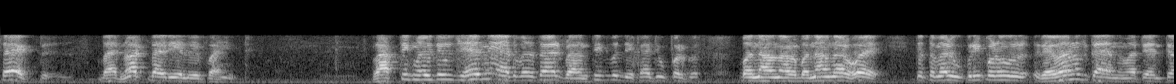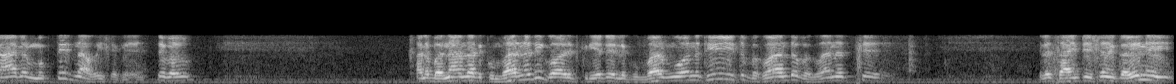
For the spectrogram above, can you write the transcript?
fact, by not by real viewpoint. વાસ્તવિકમાં એવું છે નહીં આ તો બધા ભ્રાંતિ દેખાય છે ઉપર બનાવનાર બનાવનાર હોય તો તમારે ઉપરી પણ રહેવાનું જ કાયમ માટે ત્યાં આગળ મુક્તિ જ ના હોઈ શકે શું કહ્યું અને બનાવનાર કુંભાર નથી ગોડ ઇઝ ક્રિએટર એટલે કુંભાર મુવો નથી, તો ભગવાન તો ભગવાન જ છે. એટલે સાયન્ટિસ્ટે કહ્યું ને,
